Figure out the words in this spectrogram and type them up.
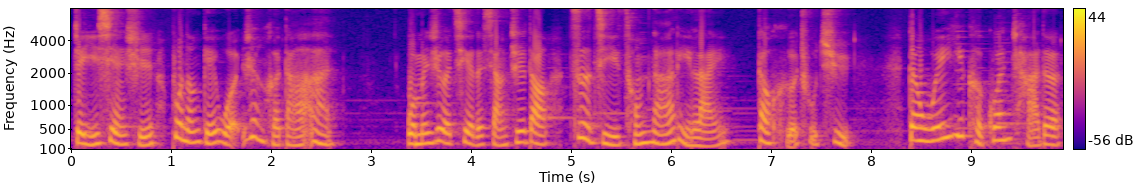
这一现实不能给我任何答案。”我们热切地想知道自己从哪里来到何处去，但唯一可观察的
